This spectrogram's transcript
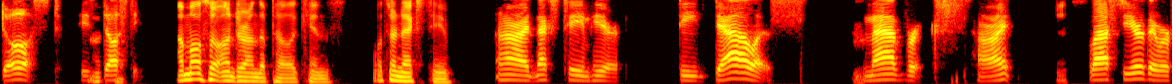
dust. He's Okay. dusty. I'm also under on the Pelicans. What's our next team? All right, next team here, the Dallas Mavericks. All right. Yes. Last year they were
